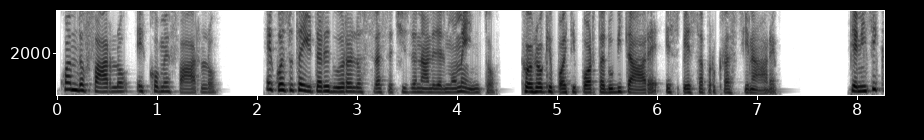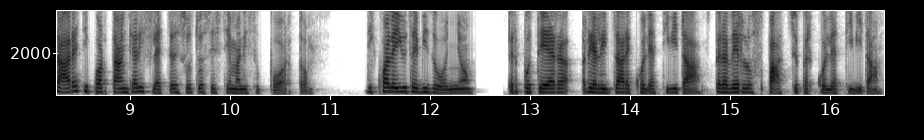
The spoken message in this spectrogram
quando farlo e come farlo. E questo ti aiuta a ridurre lo stress decisionale del momento, quello che poi ti porta a dubitare e spesso a procrastinare. Pianificare ti porta anche a riflettere sul tuo sistema di supporto. Di quale aiuto hai bisogno per poter realizzare quelle attività, per avere lo spazio per quelle attività.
